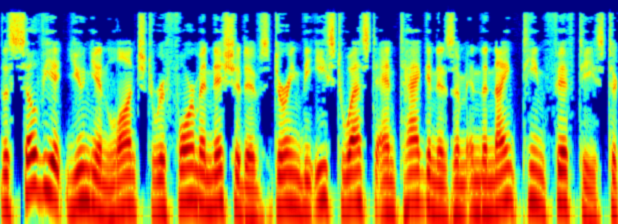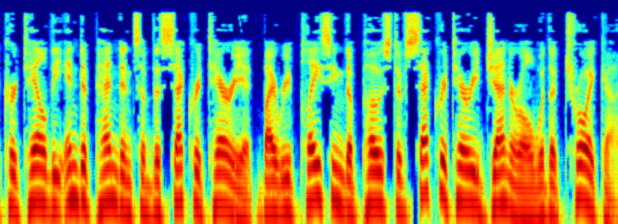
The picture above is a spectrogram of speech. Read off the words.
The Soviet Union launched reform initiatives during the East-West antagonism in the 1950s to curtail the independence of the Secretariat by replacing the post of Secretary-General with a troika,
